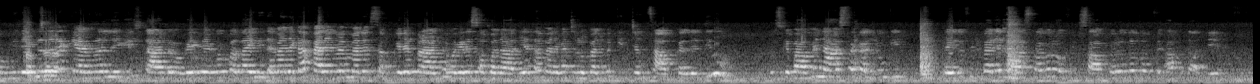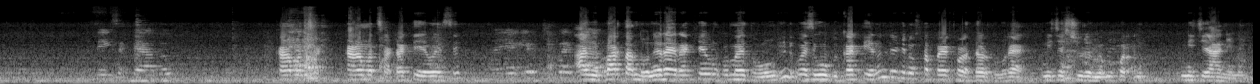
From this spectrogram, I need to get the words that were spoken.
कैमरा लेके स्टार्ट हो गई। मेरे को पता ही नहीं था। मैंने कहा पहले मैं मैंने सबके लिए पराठा वगैरह सब बना दिया था। मैंने कहा चलो पहले मैं किचन साफ़ कर लेती हूँ। उसके बाद में नाश्ता कर लूँगी। नहीं तो फिर पहले नाश्ता करो फिर साफ़ करो तो, तो फिर आप बताते हैं। देख सकते हैं आप लोग। काम अच्छा काम अच्छा करती है वैसे? ये- ये चिपक अभी बर्तन धोने रह रखे उनको मैं धोऊँगी। वैसे वो भी करती है ना लेकिन उसका पैर थोड़ा दर्द हो रहा है। नीचे सीढ़ी में ऊपर नीचे आने में।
